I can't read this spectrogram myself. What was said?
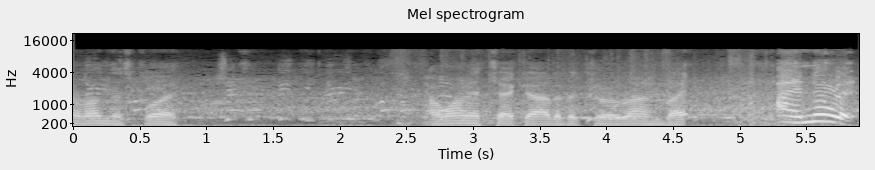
Gonna run this play. I want to check out of it to a run, but I knew it.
